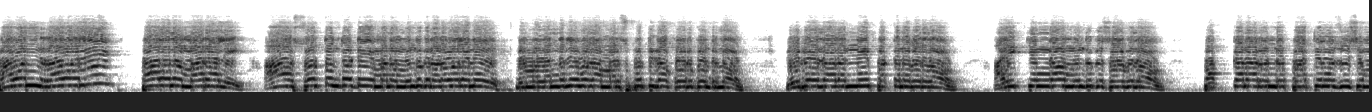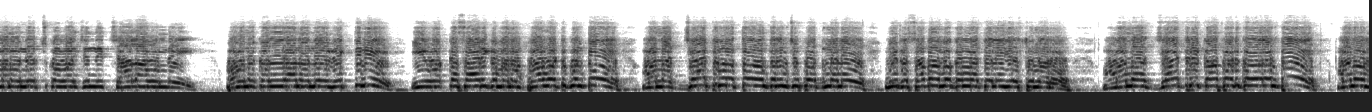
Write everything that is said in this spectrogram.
పవన్ రావాలి పాలన మారాలి. ఆ స్వత్వంతో మనం ముందుకు నడవాలని మిమ్మల్ని అందరినీ కూడా మనస్ఫూర్తిగా కోరుకుంటున్నాం. విభేదాలన్నీ పక్కన పెడదాం. ఐక్యంగా ముందుకు సాగుదాం. పక్కన రెండు పార్టీలను చూసి మనం నేర్చుకోవాల్సింది చాలా ఉంది. పవన్ కళ్యాణ్ అనే వ్యక్తిని ఈ ఒక్కసారికి మనం పోగొట్టుకుంటే మన జాతి మొత్తం అంతరించిపోతుందని మీకు సభాముఖంగా తెలియజేస్తున్నాను. మన జాతిని కాపాడుకోవాలంటే మనం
